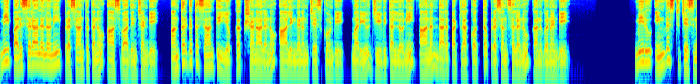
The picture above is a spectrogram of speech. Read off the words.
మీ పరిసరాలలోని ప్రశాంతతను ఆస్వాదించండి. అంతర్గత శాంతి యొక్క క్షణాలను ఆలింగనం చేసుకోండి మరియు జీవితంలోని ఆనందాల పట్ల కొత్త ప్రశంసలను కనుగొనండి. మీరు ఇన్వెస్ట్ చేసిన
